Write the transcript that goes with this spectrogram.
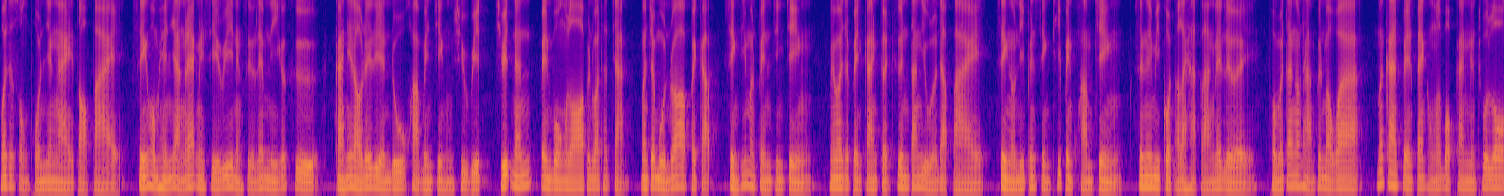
ว่าจะส่งผลยังไงต่อไป สิ่งที่ผมเห็นอย่างแรกในซีรีส์หนังสือเล่มนี้ก็คือ การที่เราได้เรียนรู้ความเป็นจริงของชีวิต ชีวิตนั้นเป็นวงล้อเป็นวัฏจักร มันจะหมุนรอบไปกับสิ่งที่มันเป็นจริง ๆ ไม่ว่าจะเป็นการเกิดขึ้นตั้งอยู่ระดับไป สิ่งเหล่านี้เป็นสิ่งที่เป็นความจริง ซึ่งไม่มีกฎอะไรหักล้างได้เลย ผมไปตั้งคำถามขึ้นมาว่า เมื่อการเปลี่ยนแปลงของระบบการเงินทั่วโลก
